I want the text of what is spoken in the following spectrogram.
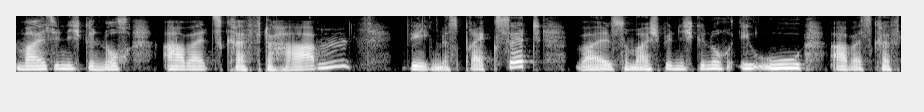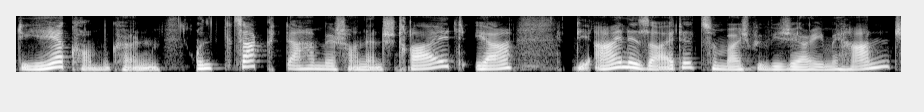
weil sie nicht genug Arbeitskräfte haben wegen des Brexit, weil zum Beispiel nicht genug EU-Arbeitskräfte hierher kommen können. Und zack, da haben wir schon einen Streit. Ja, die eine Seite, zum Beispiel wie Jeremy Hunt,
